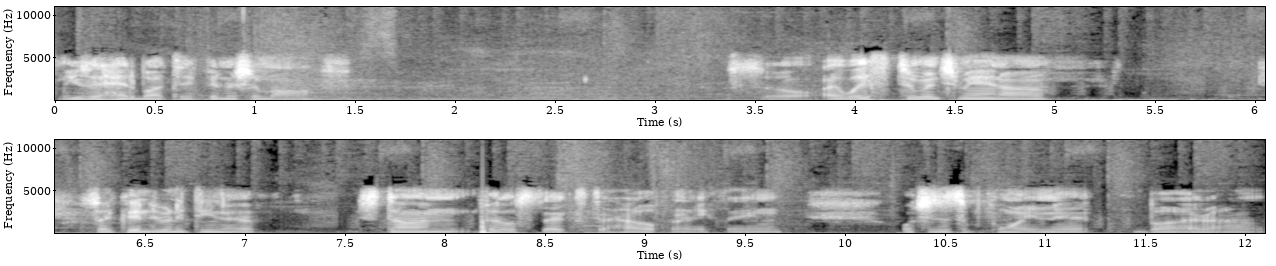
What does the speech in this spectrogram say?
use a headbutt to finish him off. So I wasted too much mana so I couldn't do anything to stun Fiddlesticks to help or anything, which is a disappointment. But um,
